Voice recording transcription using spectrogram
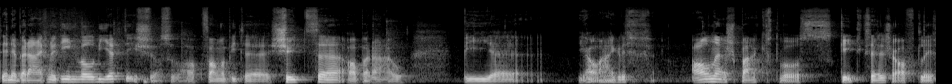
diesen Bereich nicht involviert ist, also angefangen bei den Schützen, aber auch bei äh, ja, eigentlich allen Aspekten, die es gibt gesellschaftlich,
